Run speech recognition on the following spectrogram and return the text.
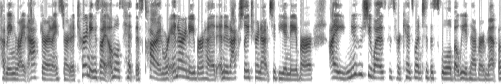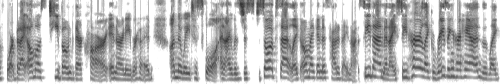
coming right after and I started turning. So I almost hit this car and we're in our neighborhood and it actually turned out to be a neighbor. I knew who she was because her kids went to the school, but we had never met before, but I almost T-boned their car in our neighborhood on the way to school. And I was just so upset, like, oh my goodness, how did I not see them? And I see her like raising her hands and like,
